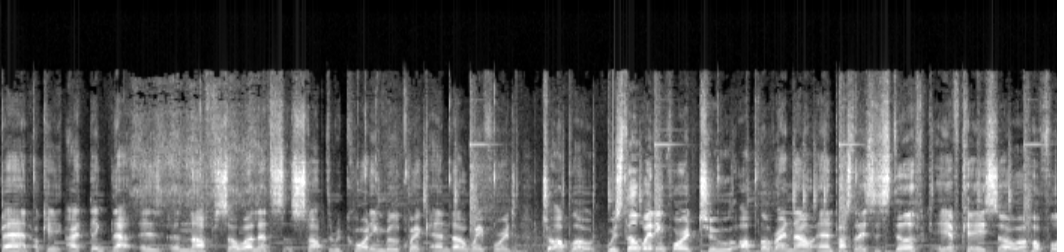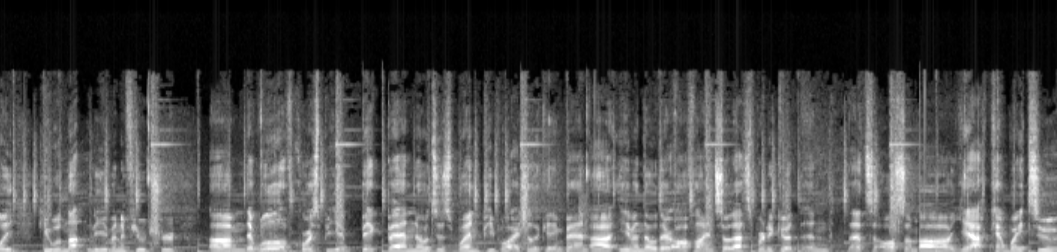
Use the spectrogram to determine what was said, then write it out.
bad. Okay, I think that is enough. So uh, let's stop the recording real quick and uh, wait for it to upload. We're still waiting for it to upload right now and Postulates is still AFK. So uh, hopefully he will not leave in the future. Um, there will of course be a big ban notice when people are actually getting banned, uh, even though they're offline. So that's pretty good and that's awesome. Uh, yeah, can't wait to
